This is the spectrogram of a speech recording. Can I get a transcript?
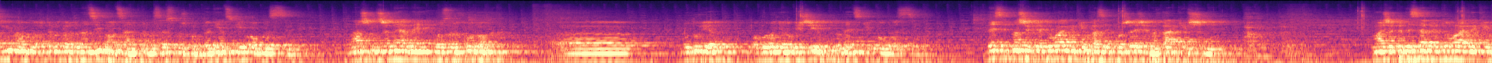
зміна оперативно-координаційного центру несе службу в Донецькій області. Наш інженерний розрахунок оборонні в Донецькій області. 10 наших рятувальників гасять пожежі на Харківщині. Майже 50 рятувальників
